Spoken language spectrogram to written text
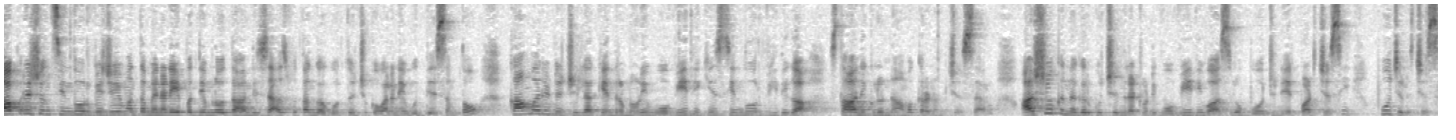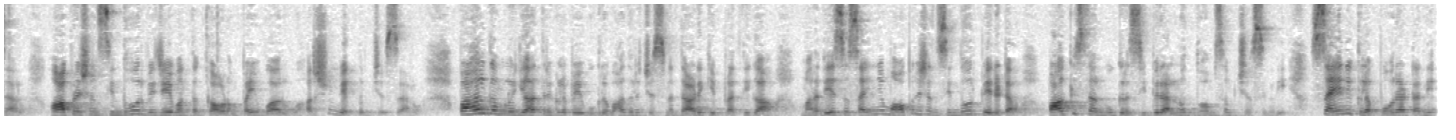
ఆపరేషన్ సింధూర్ విజయవంతమైన నేపథ్యంలో దాన్ని శాశ్వతంగా గుర్తుంచుకోవాలనే ఉద్దేశంతో కామారెడ్డి జిల్లా కేంద్రంలోని ఓ వీధికి సింధూర్ వీధిగా స్థానికులు నామకరణం చేశారు. అశోక్ నగర్కు చెందినటువంటి ఓ వీధి వాసులు బోర్డును ఏర్పాటు చేసి పూజలు చేశారు. ఆపరేషన్ సింధూర్ విజయవంతం కావడంపై వారు హర్షం వ్యక్తం చేశారు. పహల్గంలో యాత్రికులపై ఉగ్రవాదులు చేసిన దాడికి ప్రతిగా మన దేశ సైన్యం ఆపరేషన్ సింధూర్ పేరిట పాకిస్తాన్ ఉగ్ర శిబిరాలను ధ్వంసం చేసింది. సైనికుల పోరాటాన్ని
